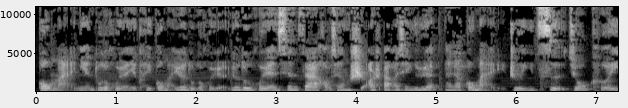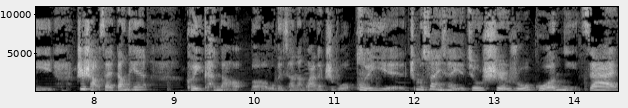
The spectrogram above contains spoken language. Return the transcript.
购买年度的会员，也可以购买月度的会员。月度的会员现在好像是二十八块钱一个月，大家购买这一次就可以至少在当天。可以看到，呃，我跟小南瓜的直播，所以这么算一下，也就是如果你在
